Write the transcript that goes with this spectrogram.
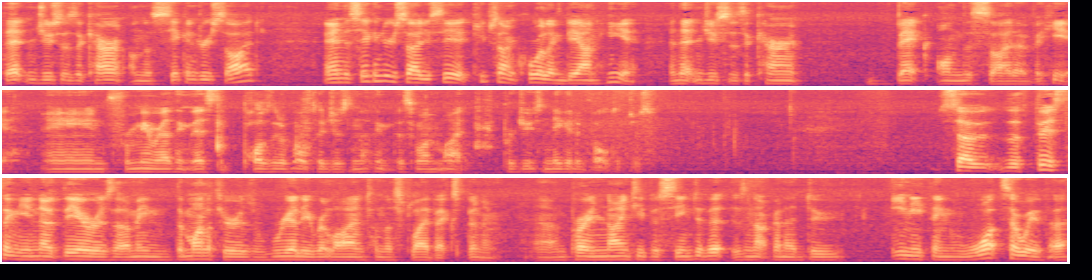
that induces a current on the secondary side. And the secondary side, you see, it keeps on coiling down here, and that induces a current back on this side over here. And from memory, I think that's the positive voltages, and I think this one might produce negative voltages. So the first thing you note there is, I mean, the monitor is really reliant on this flyback spinning. Um, probably 90% of it is not going to do anything whatsoever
